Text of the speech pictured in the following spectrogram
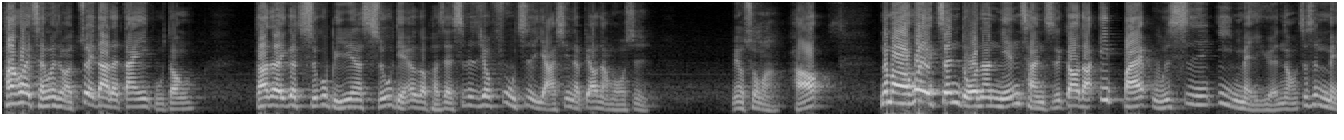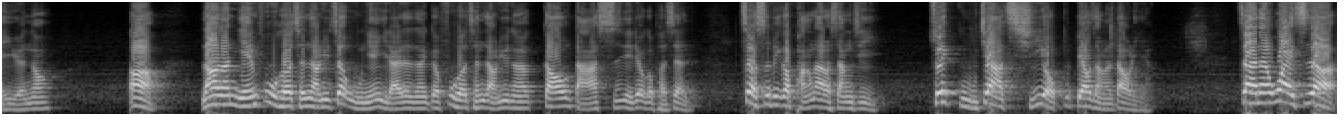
他会成为什么？最大的单一股东。它的一个持股比例呢，十五点二个 percent，是不是就复制雅信的飙涨模式？没有错嘛？好，那么会争夺呢年产值高达一百五十四亿美元哦，这是美元哦，啊，然后呢年复合成长率，这五年以来的那个复合成长率呢高达十点六个 percent，这是不是一个庞大的商机？所以股价岂有不飙涨的道理啊？再呢外资啊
